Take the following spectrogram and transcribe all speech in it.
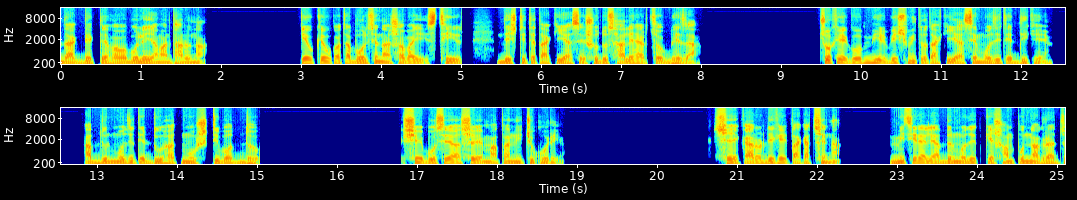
দাগ দেখতে পাওয়া বলেই আমার ধারণা। কেউ কেউ কথা বলছে না, সবাই স্থির দৃষ্টিতে তাকিয়ে আছে, শুধু সালেহার চোখ ভেজা। চোখে গম্ভীর বিস্মিত তাকিয়ে আছে মজিদের দিকে। আব্দুল মজিদের দুহাত মুষ্টিবদ্ধ। সে বসে আসে মাথা নিচু করে। সে কারোর দিকে তাকাচ্ছে না। মিছির আলী আব্দুল মজিদকে সম্পূর্ণ অগ্রাহ্য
